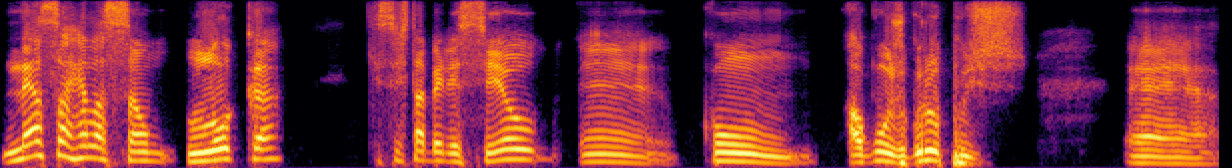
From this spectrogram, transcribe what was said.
nessa relação louca que se estabeleceu é, com alguns grupos é,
